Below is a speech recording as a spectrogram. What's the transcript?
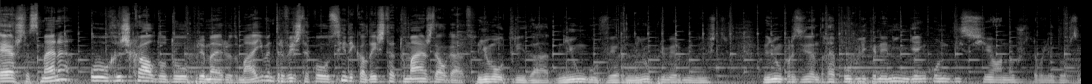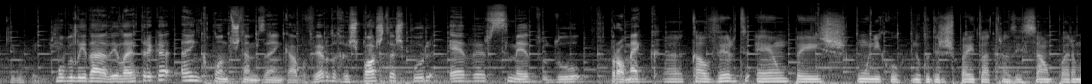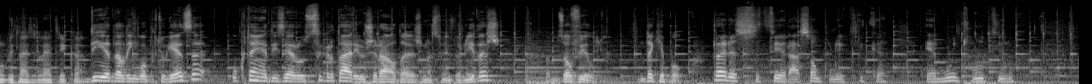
Esta semana, o rescaldo do 1 de maio, entrevista com o sindicalista Tomás Delgado. Nenhuma autoridade, nenhum governo, nenhum primeiro-ministro, nenhum presidente da República, nem ninguém condiciona os trabalhadores aqui no país. Mobilidade elétrica, em que ponto estamos em Cabo Verde? Respostas por Éder Semedo, do Promec. Uh, Cabo Verde é um país único no que diz respeito à transição para a mobilidade elétrica. Dia da Língua Portuguesa, o que tem a dizer o Secretário-Geral das Nações Unidas? Vamos ouvi-lo daqui a pouco. Para se ter ação política é muito útil,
